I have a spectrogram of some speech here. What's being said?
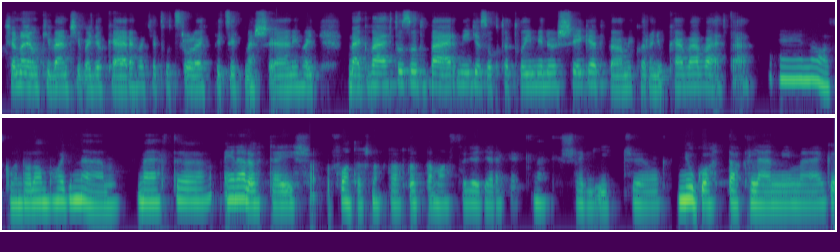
És én nagyon kíváncsi vagyok erre, hogyha tudsz róla egy picit mesélni, hogy megváltozott bármi így az oktatói minőségedbe, amikor anyukává váltál? Én azt gondolom, hogy nem, mert én előtte is fontosnak tartottam azt, hogy a gyerekeknek segítsünk, nyugodtak lenni, meg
